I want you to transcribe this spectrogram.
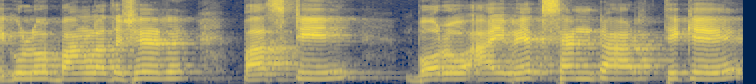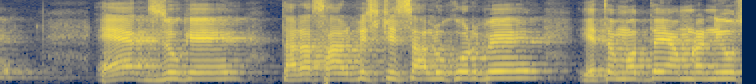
এগুলো বাংলাদেশের পাঁচটি বড় আইভেক সেন্টার থেকে এক যুগে তারা সার্ভিসটি চালু করবে, এতে মধ্যেই আমরা নিউজ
